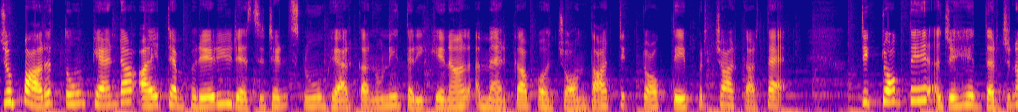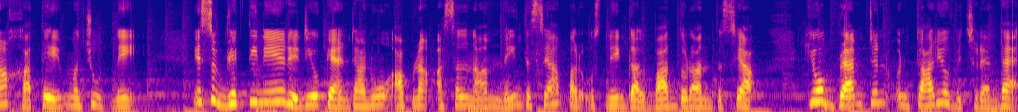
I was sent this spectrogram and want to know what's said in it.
ਜੋ ਭਾਰਤ ਤੋਂ ਕੈਨੇਡਾ ਆਏ ਟੈਂਪਰੇਰੀ ਰੈਜ਼ੀਡੈਂਟਸ ਨੂੰ ਗੈਰ ਕਾਨੂੰਨੀ ਤਰੀਕੇ ਨਾਲ ਅਮਰੀਕਾ ਪਹੁੰਚਾਉਣ ਦਾ ਟਿਕਟੌਕ ਤੇ ਪ੍ਰਚਾਰ ਕਰਦਾ ਹੈ। ਟਿਕਟੌਕ ਤੇ ਅਜਿਹੇ ਦਰਜਨਾ ਖਾਤੇ ਮੌਜੂਦ ਨੇ। ਇਸ ਵਿਅਕਤੀ ਨੇ ਰੇਡੀਓ ਕੈਨੇਡਾ ਨੂੰ ਆਪਣਾ ਅਸਲ ਨਾਮ ਨਹੀਂ ਦੱਸਿਆ, ਪਰ ਉਸਨੇ ਗੱਲਬਾਤ ਦੌਰਾਨ ਦੱਸਿਆ ਕਿ ਉਹ ਬ੍ਰੈਂਪਟਨ ਓਨਟਾਰੀਓ ਵਿੱਚ ਰਹਿੰਦਾ ਹੈ।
